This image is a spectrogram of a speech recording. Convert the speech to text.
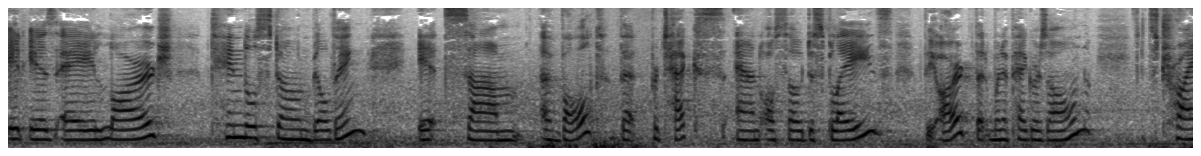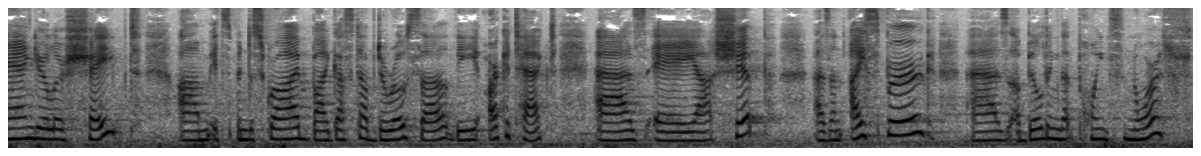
it is a large Tyndall stone building. It's um, a vault that protects and also displays the art that Winnipeggers own. It's triangular shaped. Um, it's been described by Gustav da Roza, the architect, as a uh, ship, as an iceberg, as a building that points north.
